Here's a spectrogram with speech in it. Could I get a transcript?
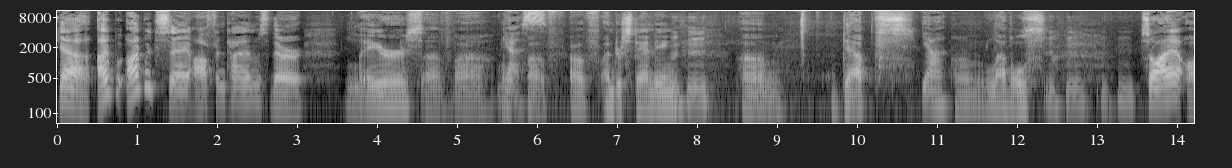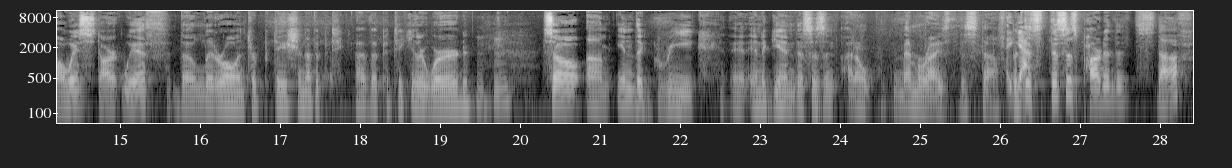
yeah, I, w- I would say oftentimes there are layers of uh, Yes. of of understanding, um, depths, Yeah. um, levels. So I always start with the literal interpretation of a of a particular word. So um, in the Greek, and, and again, this isn't. I don't memorize the stuff, but Yeah. this this is part of the stuff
